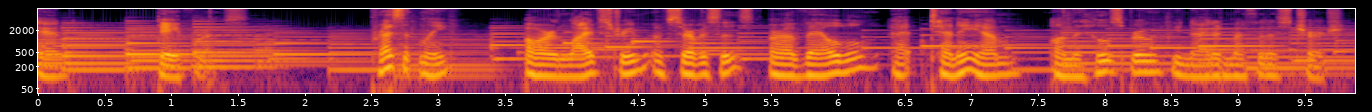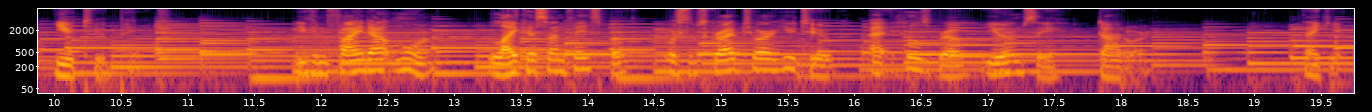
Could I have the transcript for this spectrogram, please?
and Dave Rose. Presently, our live stream of services are available at 10 a.m. on the Hillsboro United Methodist Church YouTube page. You can find out more, like us on Facebook, or subscribe to our YouTube at hillsboroumc.org. Thank you.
